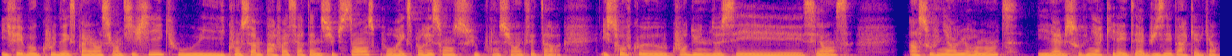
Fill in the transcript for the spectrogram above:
Il fait beaucoup d'expériences scientifiques où il consomme parfois certaines substances pour explorer son subconscient, etc. Il se trouve qu'au cours d'une de ces séances, un souvenir lui remonte. Il a le souvenir qu'il a été abusé par quelqu'un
